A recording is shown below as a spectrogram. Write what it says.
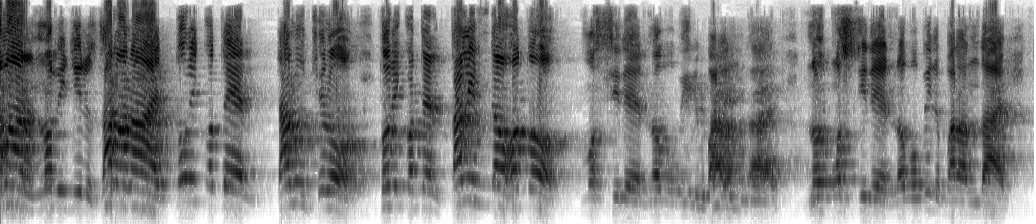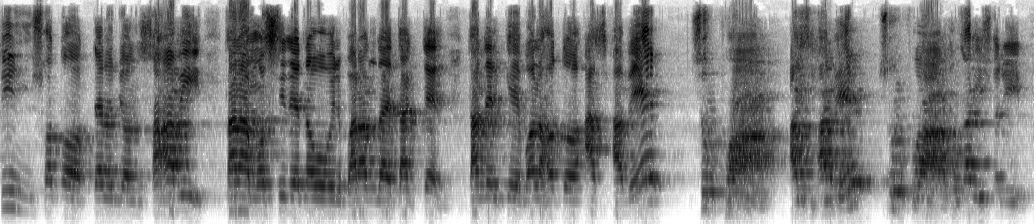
আমার নবীজির জামানায় তরিকতের চালু ছিল, তরিকতের তালিম দেওয়া হতো। মসজিদে নববীর বারান্দায়, ন- মসজিদে নববীর বারান্দায় তিন শত তেরো জন সাহাবি তারা মসজিদে নববীর বারান্দায় থাকতেন। তাদেরকে বলা হতো আসহাবে সুফা আসহাবে সুফা বুখারী শরীফ,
